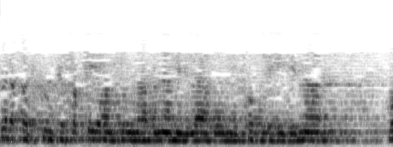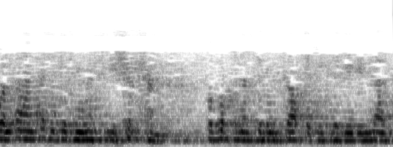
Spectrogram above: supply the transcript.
فلقد كنت فقيرا ثم أغناني الله من فضله بمال والآن أجد في نفسي شحا وبخلا في الإنفاق في سبيل الله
